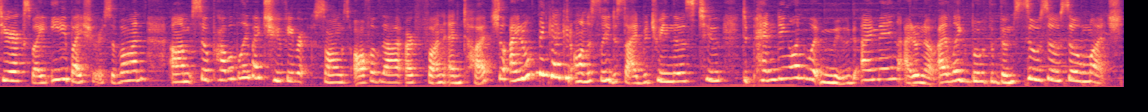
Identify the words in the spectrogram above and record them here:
T-Rex by E by Troye Sivan. Um, so probably my two favorite songs off of that are Fun and Touch. So I don't think I could honestly decide between those two depending on what mood I'm in. I don't know, I like both of them so, so, so much.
